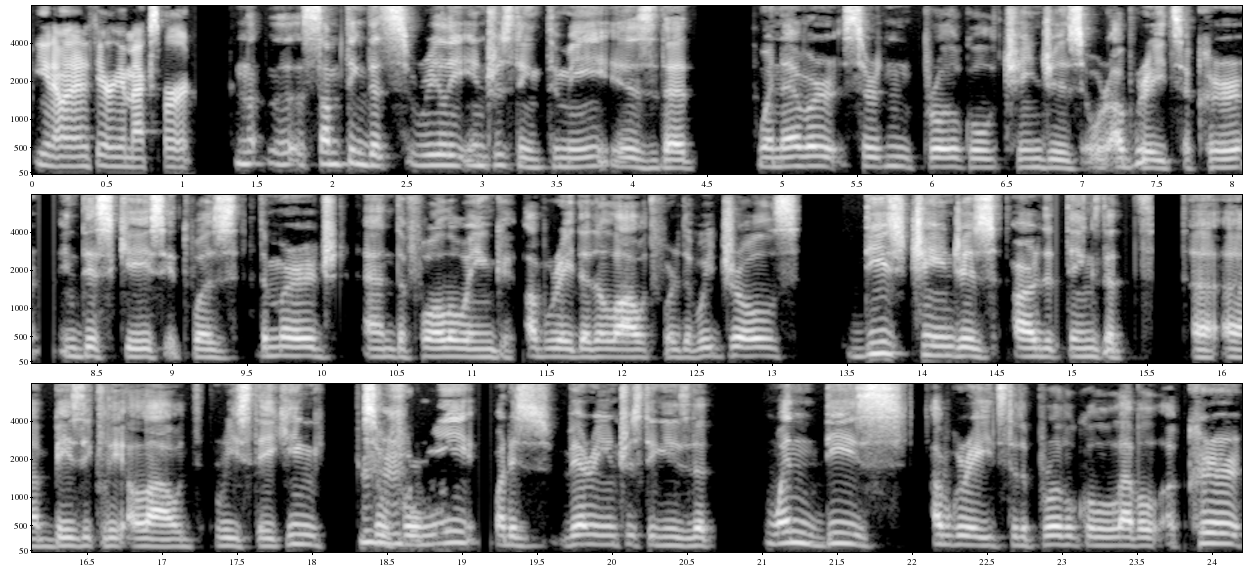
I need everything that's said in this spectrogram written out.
you know, an Ethereum expert. Uh, something that's really interesting to me is that whenever certain protocol changes or upgrades occur, in this case, it was the merge and the following upgrade that allowed for the withdrawals. These changes are the things that uh, uh, basically allowed restaking. Mm-hmm. So for me, what is very interesting is that when these upgrades to the protocol level occur,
